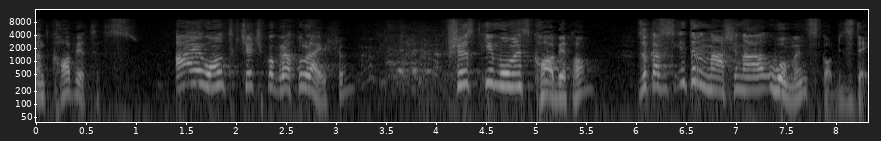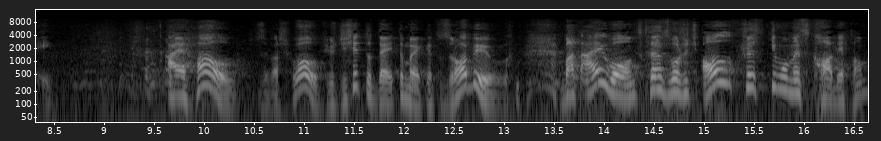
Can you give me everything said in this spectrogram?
and kobietes. I want chcieć pogratulation wszystkim women's kobietom z okazji International Women's Kobiets Day. I hope, że wasz chłop już dzisiaj today to make it zrobił. But I want, chcę złożyć all wszystkim women's kobietom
